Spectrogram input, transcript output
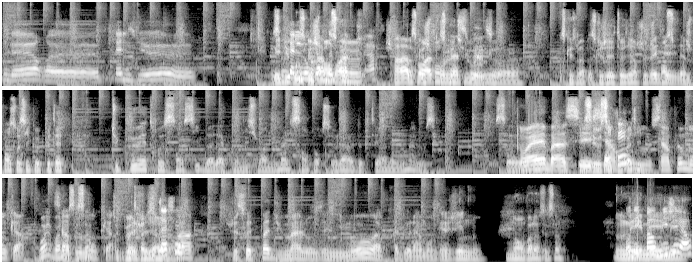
couleur, euh, tels yeux, euh, Mais du telle coup, ce que longueur de je pense que-. Par Parce que rapport je à pense ton euh, Excuse-moi, parce que j'allais te dire, je, pense, je aussi que peut-être tu peux être sensible à la condition animale sans pour cela adopter un animal aussi. C'est- Ouais, bah c'est un, un peu mon cas. ouais, voilà, c'est un peu ça. mon cas. Tu peux Moi, très je bien- pas, je souhaite pas du mal aux animaux. Après, de là m'engager, non. Non, voilà, c'est ça. On n'est pas obligé, mais, hein.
